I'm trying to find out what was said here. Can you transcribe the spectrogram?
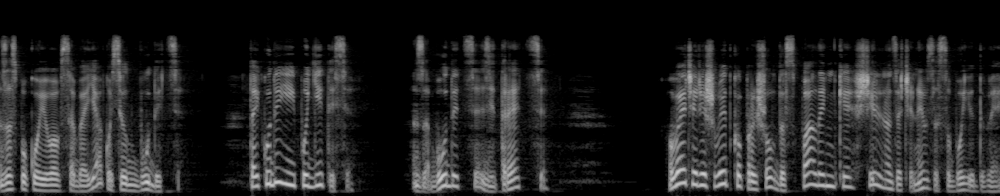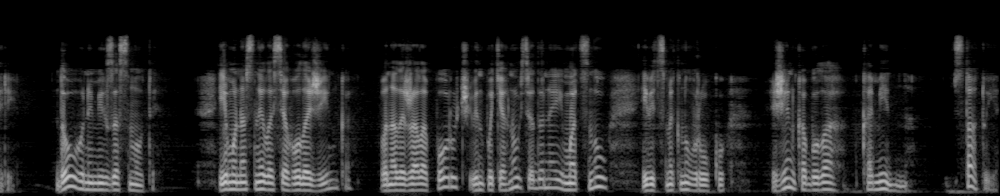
Заспокоював себе, якось отбудеться. Та й куди їй подітися? Забудеться, зітреться. Увечері швидко пройшов до спаленьки, щільно зачинив за собою двері. Довго не міг заснути. Йому наснилася гола жінка. Вона лежала поруч, він потягнувся до неї, мацнув і відсмикнув руку. Жінка була камінна, статуя.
